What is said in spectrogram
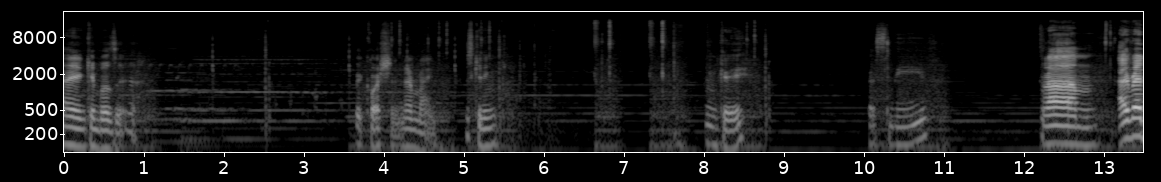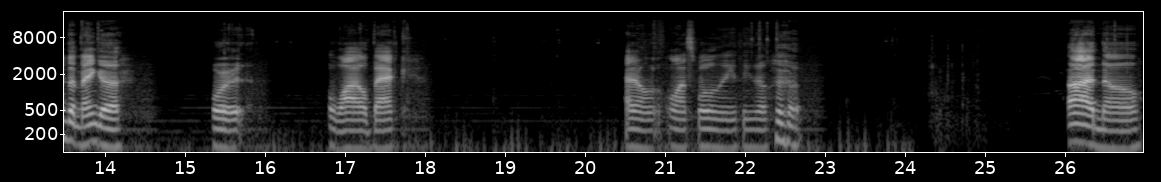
I didn't compose it. Quick question, never mind. Just kidding. Okay. Let's leave. Um, I read the manga for a while back. I don't want to spoil anything though. Ah, uh, no.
